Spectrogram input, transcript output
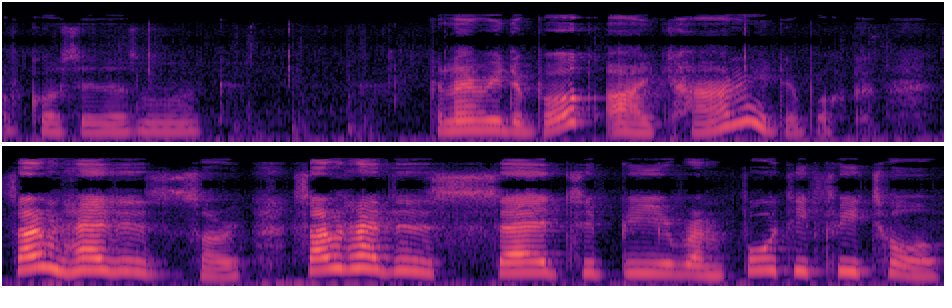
Of course it doesn't work. Can I read a book? I can read a book. Siren Head is sorry. Siren Head is said to be around 40 feet tall.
